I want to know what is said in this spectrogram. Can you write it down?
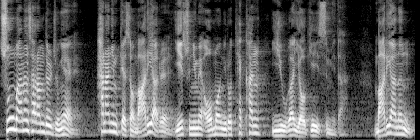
수많은 사람들 중에 하나님께서 마리아를 예수님의 어머니로 택한 이유가 여기에 있습니다. 마리아는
